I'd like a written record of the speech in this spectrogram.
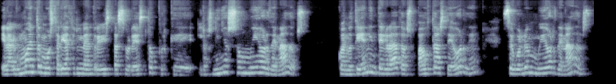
Y en algún momento me gustaría hacer una entrevista sobre esto porque los niños son muy ordenados. Cuando tienen integrados pautas de orden, se vuelven muy ordenados.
